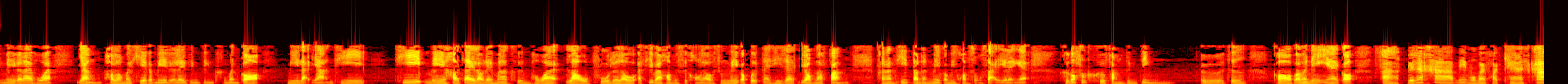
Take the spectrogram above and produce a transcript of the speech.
ปเมย์ก็ได้ เพราะว่าอย่างพอลองมาเคลียร์กับเมย์หรืออะไรจริง ๆ คือมันก็ มีหลายอย่างที่ที่เมย์เข้าใจเราได้มากขึ้น เพราะว่าเราพูดแล้วเราอธิบายความรู้สึกของเรา ซึ่งเมย์ก็เปิดใจที่จะยอมรับฟังทั้งนั้นที่ตอนนั้นเมย์ก็มีความสงสัยอะไรเงี้ย คือก็คือฟังจริง ๆ เออ ซึ่งก็ประมาณนี้ไงก็ฝากด้วยนะคะเมย์โมบายพอดแคสต์ค่ะ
